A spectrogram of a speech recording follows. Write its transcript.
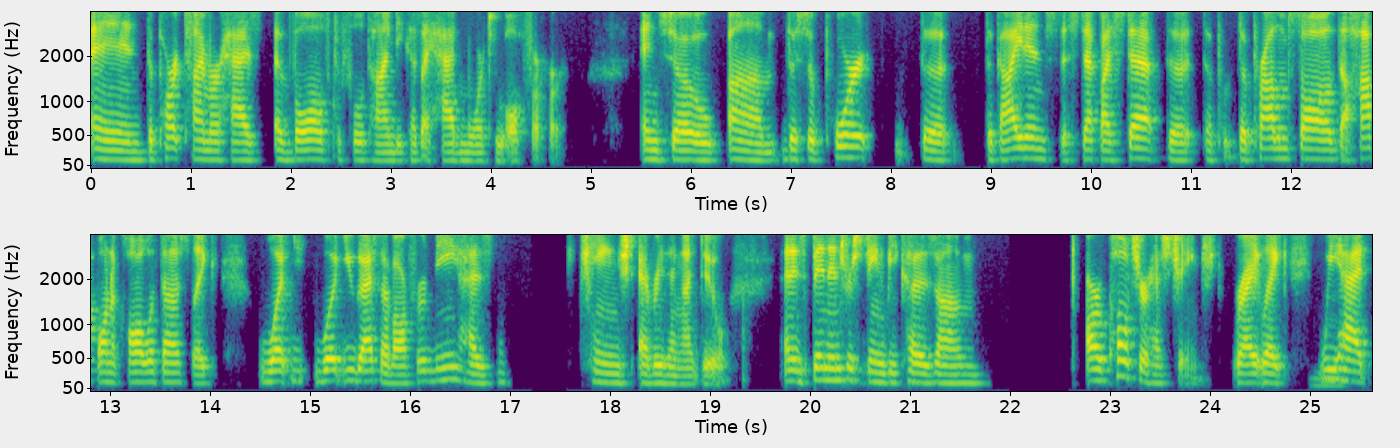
and the part timer has evolved to full time because I had more to offer her. And so um, the support, the the guidance, the step by step, the the the problem solve, the hop on a call with us, like what what you guys have offered me has changed everything I do. And it's been interesting because um, our culture has changed, right? Like mm-hmm. we had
